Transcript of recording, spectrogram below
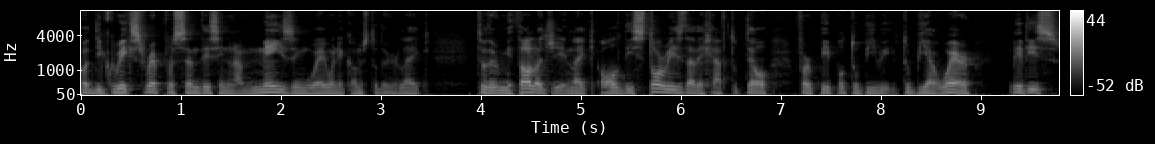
but the greeks represent this in an amazing way when it comes to their like to their mythology and like all these stories that they have to tell for people to be to be aware. It is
